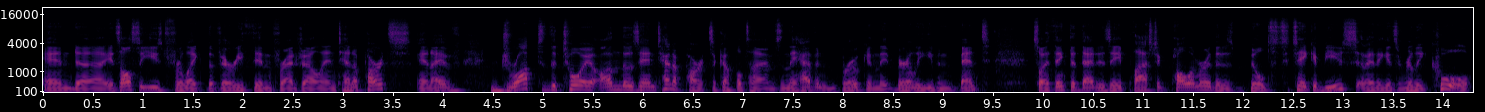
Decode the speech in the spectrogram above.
And uh, it's also used for like the very thin fragile antenna parts. And i've dropped the toy on those antenna parts a couple times and they haven't broken. They've barely even bent. So i think that that is a plastic polymer that is built to take abuse and i think it's really cool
